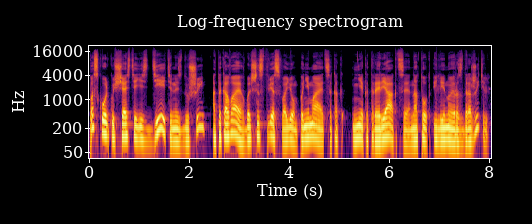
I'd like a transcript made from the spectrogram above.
Поскольку счастье есть деятельность души, а таковая в большинстве своем понимается как некоторая реакция на тот или иной раздражитель,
